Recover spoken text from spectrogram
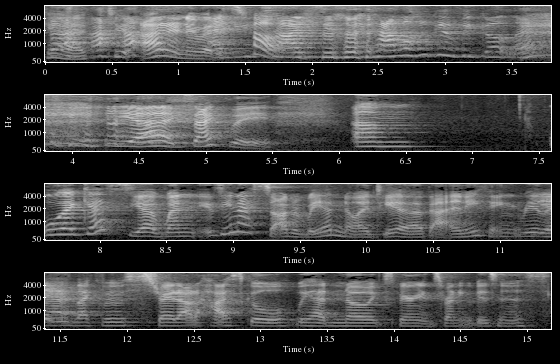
yeah, Dude, I don't know where to start. how long have we got left? yeah, exactly. Um, well, I guess yeah. When Izzy and I started, we had no idea about anything really. Yeah. Like we were straight out of high school. We had no experience running a business,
